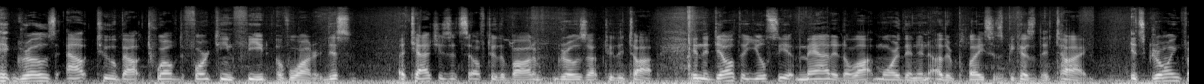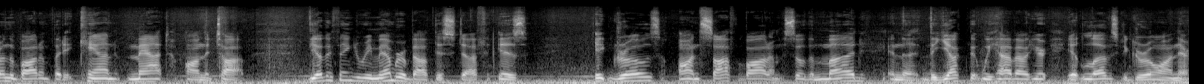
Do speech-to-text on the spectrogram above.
it grows out to about 12 to 14 feet of water. This attaches itself to the bottom, grows up to the top. In the delta, you'll see it matted a lot more than in other places because of the tide. It's growing from the bottom, but it can mat on the top. The other thing to remember about this stuff is it grows on soft bottom, so the mud and the, the yuck that we have out here, it loves to grow on there.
